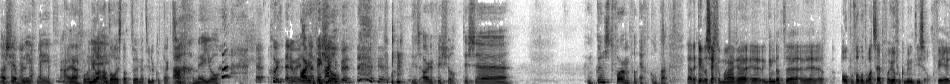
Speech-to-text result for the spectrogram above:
alsjeblieft niet. Nou ja, voor een Nee. heel aantal is dat eh, natuurlijk contact. Ach, nee joh. Ja, goed, anyways. Artificial. Punt. Dit is artificial. Het is eh, een kunstvorm van echt contact. Ja, dat kun je wel zeggen. Maar eh, eh, ik denk dat ook bijvoorbeeld WhatsApp voor heel veel communities ongeveer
